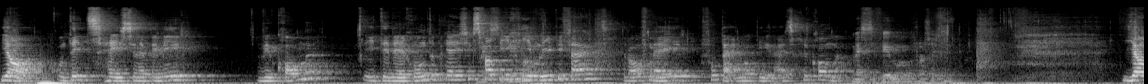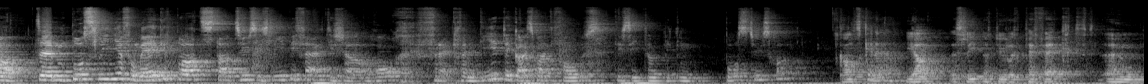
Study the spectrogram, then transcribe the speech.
Ja, und jetzt heißen bei mir willkommen in der Kundenbegeisterungsfabrik hier im Liebefeld, Ralf Meier von Bernmobil. Herzlich willkommen. Merci vielmals, Roger. Ja, die Buslinie vom Egerplatz da zu uns ins Liebefeld ist ja hoch frequentiert. Ich gehe jetzt mal davon aus, ihr seid heute mit dem Bus zu uns gekommen. Ganz genau, ja. Es liegt natürlich perfekt ähm,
